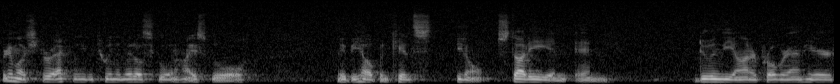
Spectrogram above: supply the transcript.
pretty much directly between the middle school and high school, maybe helping kids, you know, study and, and doing the honor program here.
